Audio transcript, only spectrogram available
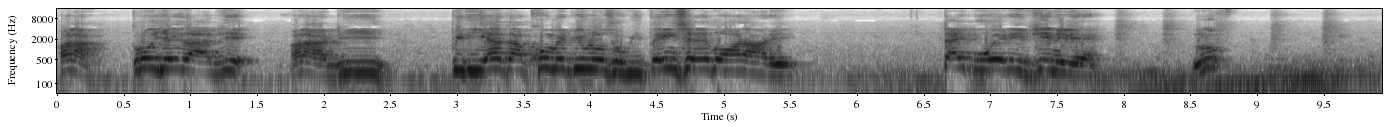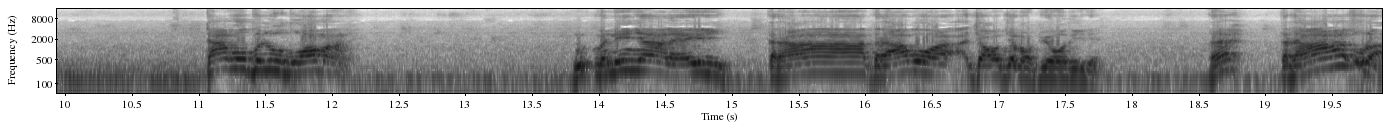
ဟုတ်လားသူတို့ရိတ်တာအဖြစ်ဟုတ်လားဒီ PDF ကခွင့်မပြုလို့ဆိုပြီးတင်ဆဲသွားတာတွေတိုက်ပွဲတွေဖြစ်နေတယ်နော် ဒါကိုဘယ်လိုသွားမှာလဲမင်းညလည်းအဲ့ဒီတရားတရားဘောအကြောင်းကျွန်တော်ပြောသေးတယ်ဟမ်တရားဆိုတာ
